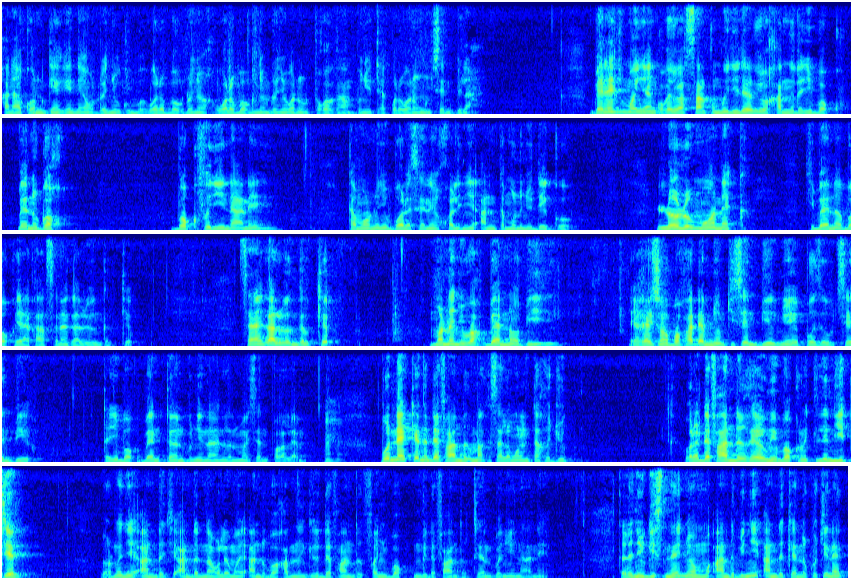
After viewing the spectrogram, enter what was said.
Xanaa kon Guinguinéo dañu gumba wala boog dañoo wala boog ñoom dañu wanewul programme bu ñu teg wala wanewuñ seen bilan. Beneen bi mooy yaa ngi ko koy wax sànq muy leader yoo xam ne dañuy bokk benn gox. Bokk fa ñuy naane tamoon nañu boole seen xol ñuy ànd tamoon nañu déggoo. Loolu moo nekk ci benn bokk yaakaar Sénégal wëngal képp. Sénégal wëngal képp mën nañu wax benno bi région boo fa dem ñoom ci seen biir ñooy posé wu ci seen biir. Te ñu bokk benn teen bu ñu naan lan mooy seen problème. Bu nekkee ne défendre Macky Sall moo leen tax a jug. Wala défendre réew mi bokk na ci leen yitteel. War nañuy ànd ci ànd nawle mooy ànd boo xam ne ngir défendre fañ bokk ngir défendre teen ba ñuy naanee. Te dañu gis ne ñoom ànd bi ñuy ànd kenn ku ci nekk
